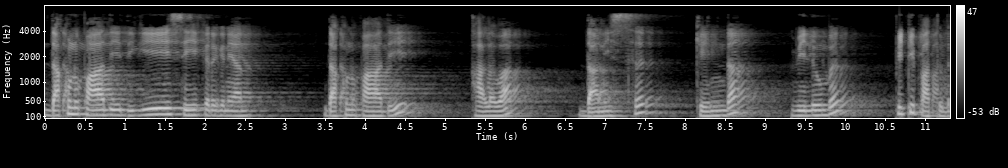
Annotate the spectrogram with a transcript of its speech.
දකුණු පාදී දිගේ සිහිකරගෙන යන දකුණු පාදී කලවා දනිස්ස කෙන්ඩ විලුඹ පිටිපතුල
